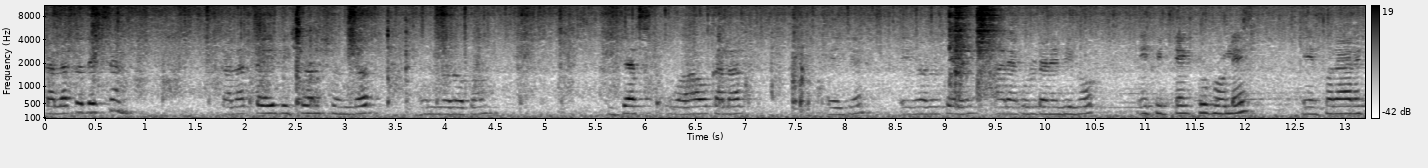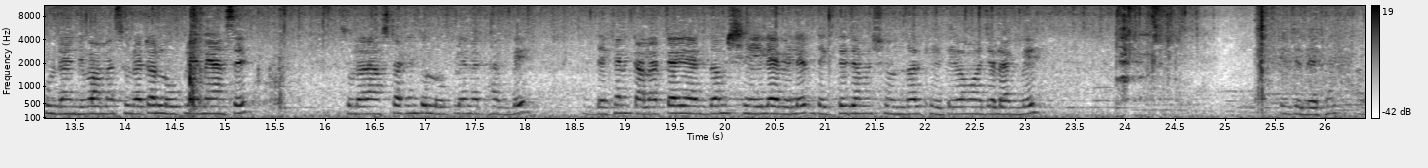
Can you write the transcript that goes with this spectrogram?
কালারটা দেখছেন? কালারটাই ভীষণ সুন্দর, অন্যরকম। জাস্ট ওয়াও কালার এই যে, এইভাবে করে আর এক উল্টানে দিব। এই ফিটটা একটু হলে এরপরে আর এক উল্টানে দিব। আমার চুলাটা লো ফ্লেমে আছে। চুলার আঁচটা কিন্তু লো ফ্লেমে থাকবে। দেখেন কালারটাই একদম সেই লেভেলের দেখতে যেমন সুন্দর, খেতেও মজা লাগবে। এই যে দেখেন, আর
